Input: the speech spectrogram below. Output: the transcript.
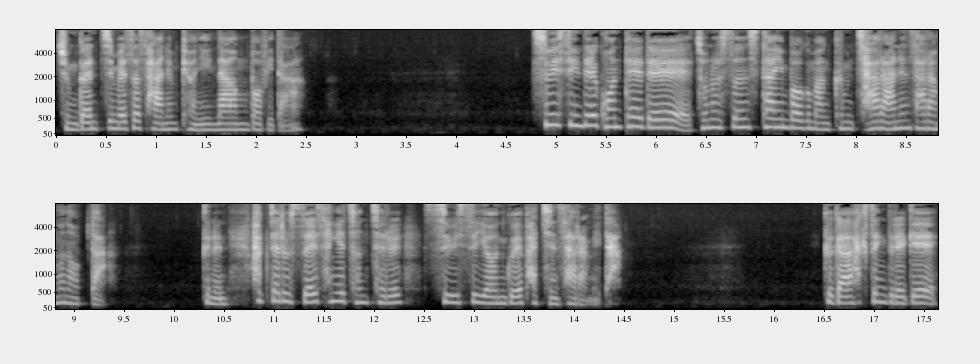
중간쯤에서 사는 편이 나은 법이다. 스위스인들의 권태에 대해 조너슨 스타인버그만큼 잘 아는 사람은 없다. 그는 학자로서의 생애 전체를 스위스 연구에 바친 사람이다. 그가 학생들에게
